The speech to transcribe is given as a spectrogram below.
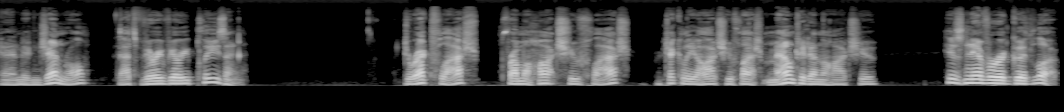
And in general, that's very, very pleasing. Direct flash from a hot shoe flash, particularly a hot shoe flash mounted in the hot shoe, is never a good look.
